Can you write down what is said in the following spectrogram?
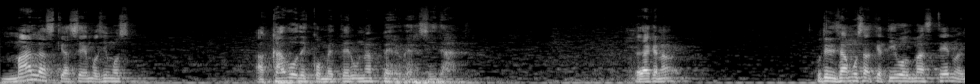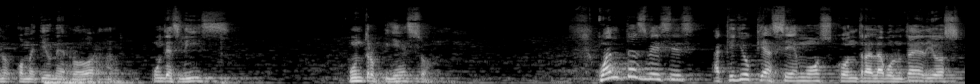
malas que hacemos decimos, acabo de cometer una perversidad. ¿Verdad que no? Utilizamos adjetivos más tenues, ¿no? cometí un error, un desliz, un tropiezo. ¿Cuántas veces aquello que hacemos contra la voluntad de Dios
